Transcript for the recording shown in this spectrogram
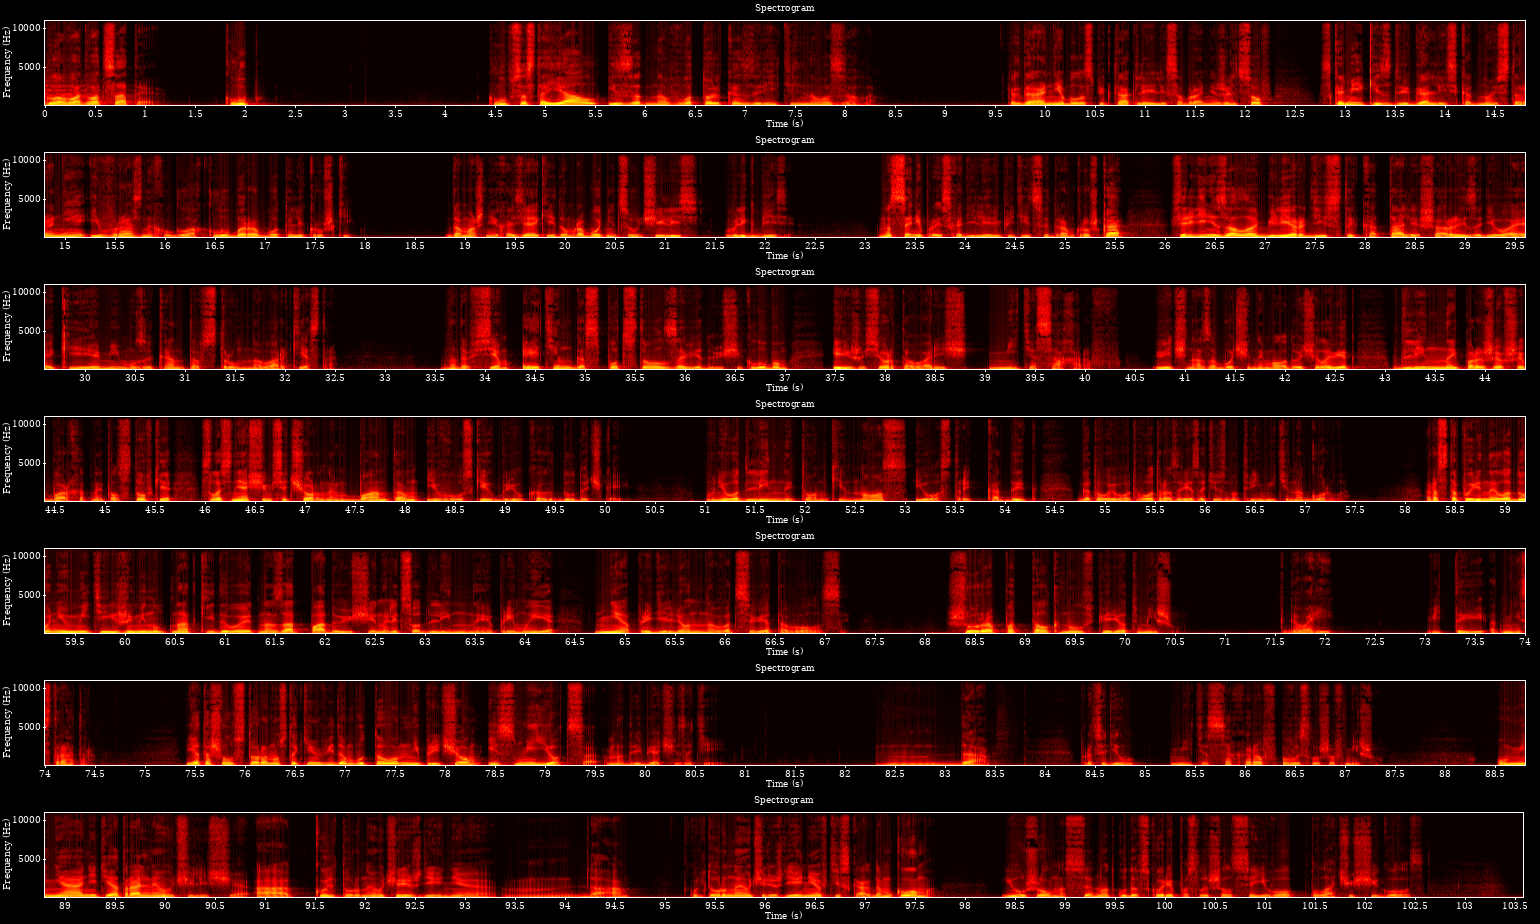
Глава 20. Клуб. Клуб состоял из одного только зрительного зала. Когда не было спектакля или собрания жильцов, скамейки сдвигались к одной стороне, и в разных углах клуба работали кружки. Домашние хозяйки и домработницы учились в ликбезе. На сцене происходили репетиции драм-кружка – в середине зала бильярдисты катали шары, задевая киями музыкантов струнного оркестра. Над всем этим господствовал заведующий клубом и режиссер товарищ Митя Сахаров. Вечно озабоченный молодой человек в длинной, порыжевшей бархатной толстовке с лоснящимся черным бантом и в узких брюках дудочкой. У него длинный тонкий нос и острый кадык – готовый вот-вот разрезать изнутри Мити на горло. Растопыренной ладонью Мити ежеминутно откидывает назад падающие на лицо длинные, прямые, неопределенного цвета волосы. Шура подтолкнул вперед Мишу. «Говори, ведь ты администратор». И отошел в сторону с таким видом, будто он ни при чем и смеется над ребячей затеей. «Да», процедил Митя Сахаров, выслушав Мишу. У меня не театральное училище, а культурное учреждение. Да, культурное учреждение в тисках домкома. И ушел на сцену, откуда вскоре послышался его плачущий голос.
